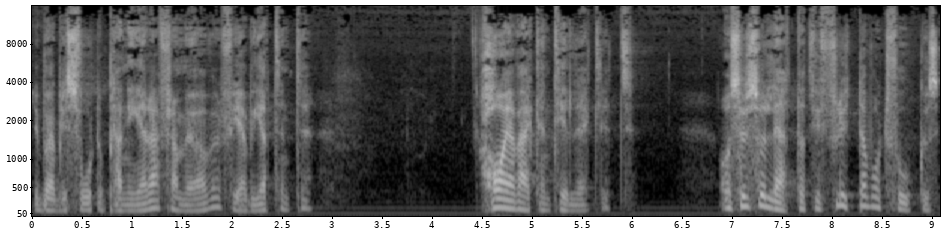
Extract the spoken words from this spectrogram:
Det börjar bli svårt att planera framöver, för jag vet inte. Har jag verkligen tillräckligt? Och så är det så lätt att vi flyttar vårt fokus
